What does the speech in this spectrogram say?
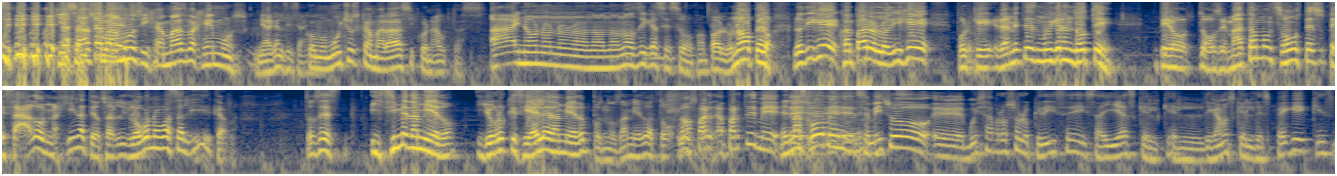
Quizás subamos y jamás bajemos, Me hagan cizaña. como muchos camaradas psiconautas. Ay, no, no, no, no, no, no, no digas eso, Juan Pablo. No, pero lo dije, Juan Pablo, lo dije porque realmente es muy grandote. Pero los demás estamos, somos pesos pesados, imagínate. O sea, el globo no va a salir, cabrón. Entonces, y sí me da miedo. Y yo creo que si a él le da miedo, pues nos da miedo a todos. No, aparte, aparte me, Es me- más joven, eh, güey. se me hizo eh, muy sabroso lo que dice Isaías, que el, que el, digamos que el despegue que es,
